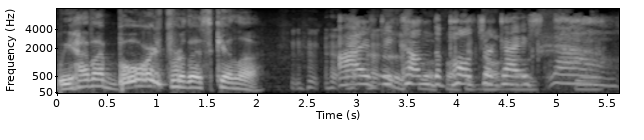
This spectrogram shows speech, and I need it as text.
we have a board for this killer. I've become the motherfucker don't poltergeist shit. now.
